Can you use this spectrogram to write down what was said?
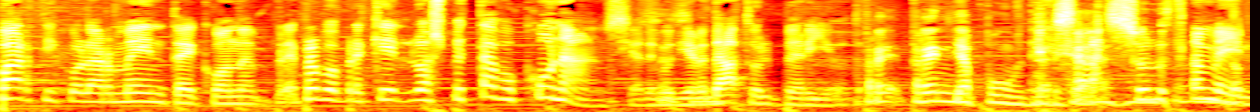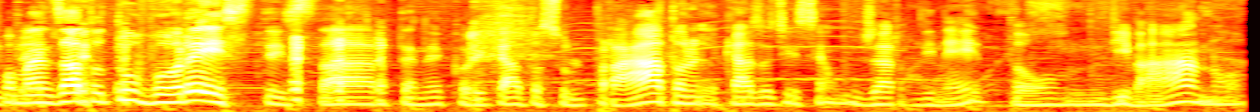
particolarmente con. proprio perché lo aspettavo con ansia, devo sì, dire, sì. dato il periodo. Pre- prendi appunti. Esatto, assolutamente. Dopo mangiato, tu vorresti startene coricato sul prato, nel caso ci sia un giardinetto, un divano.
